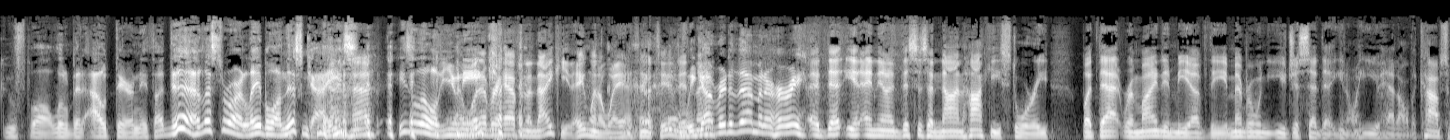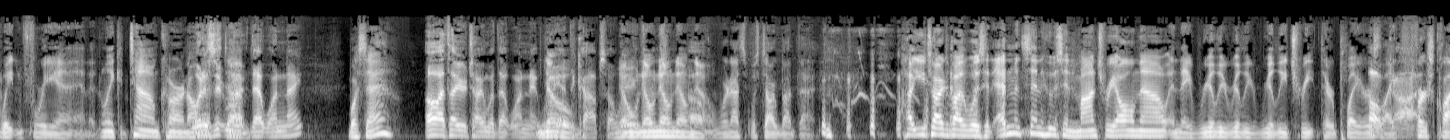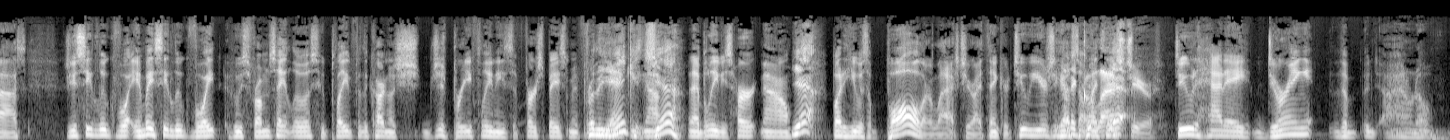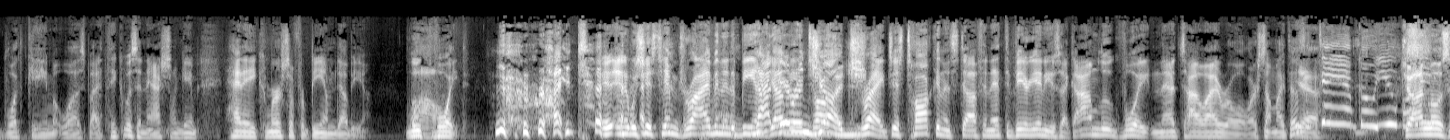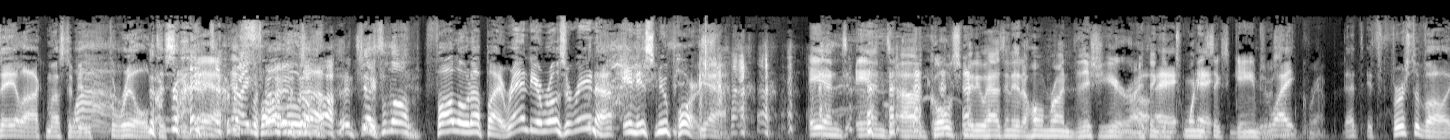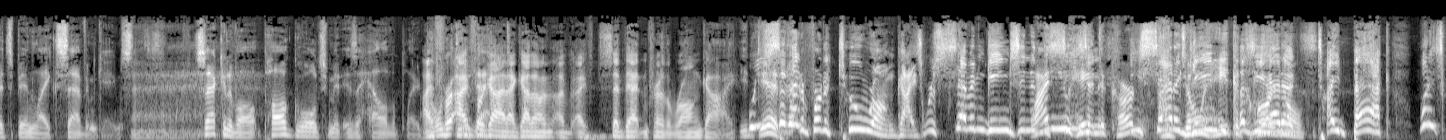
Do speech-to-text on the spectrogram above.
goofball, a little bit out there, and they thought, yeah, let's throw our label on this guy. He's, Uh-huh. he's a little Yeah, unique. whatever happened to Nike? They went away, I think, too. Didn't we they? got rid of them in a hurry. Uh, that, and you know, this is a non-hockey story, but that reminded me of the. Remember when you just said that you know you had all the cops waiting for you and a Lincoln Town car and all What that is it? stuff. That one night? What's that? Oh, I thought you were talking about that one night No, had the cops. all no, no, no, no, Oh. no. We're not supposed to talk about that. How you talked about was it Edmundson who's in Montreal now, and they really, really, really treat their players Oh, like God. first class. Did you see Luke Voit? Anybody see Luke Voit, who's from St. Louis, who played for the Cardinals just briefly, and he's the first baseman for, For the Yankees, now, yeah. and I believe he's hurt now. Yeah. but he was a baller last year, I think, or two years ago, had something like Last that. year. Dude had a during the I don't know what game it was, but I think it was a national game. Had a commercial for BMW. Luke Voit. right. and, and it was just him driving in a BMW. Not Aaron talk- Judge. Right, just talking and stuff. And at the very end, he was like, I'm Luke Voit, and that's how I roll, or something like that. I was Yeah. like, damn, go you, John buddy." Must have been thrilled to see Right, that. Yeah. right. Followed up, Just love. followed up by Randy Arozarena in his new Porsche. Yeah. And and uh, Goldschmidt, who hasn't hit a home run this year, I Oh, think hey, in 26 hey, games or Dwight, some crap. That it's first of all, it's been like seven games. Second of all, Paul Goldschmidt is a hell of a player. I, Don't for, do I that. forgot. I got on. I, I said that in front of the wrong guy. You Well, you did. said that in front of two wrong guys. We're seven games into Why the do you hate season. the Cardinals? He sat I a don't game hate the because he had a Cardinals. tight back. What is?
